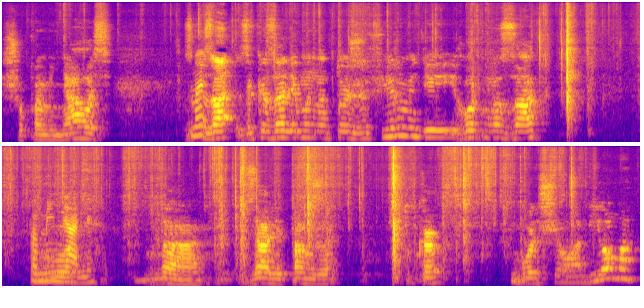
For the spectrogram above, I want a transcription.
что поменялось. Мы- Заказа- Заказали мы на той же фирме, где и год назад. Поменяли. Да, взяли там же только большего объема.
